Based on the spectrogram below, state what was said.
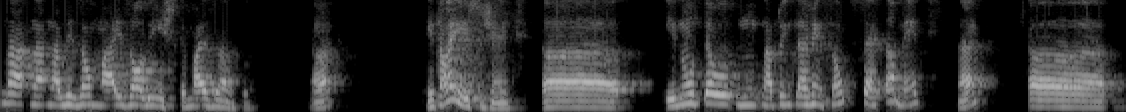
na, na, na visão mais holística, mais ampla. Tá? Então é isso, gente. Uh, e no teu, na tua intervenção, certamente, né? Uh,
